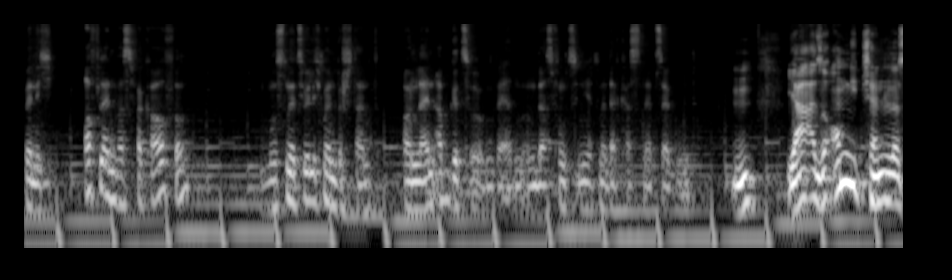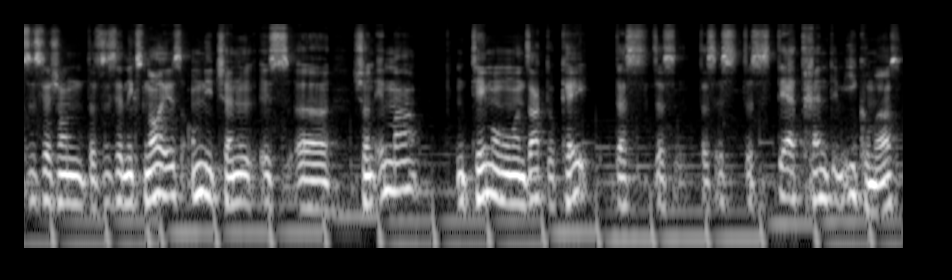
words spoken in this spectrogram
wenn ich offline was verkaufe, muss natürlich mein Bestand online abgezogen werden. Und das funktioniert mit der Kasten-App sehr gut. Hm? Ja, also Omnichannel, das ist ja schon, das ist ja nichts Neues. Omnichannel ist äh, schon immer ein Thema, wo man sagt, okay, das, das, das, ist, das ist der Trend im E-Commerce.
